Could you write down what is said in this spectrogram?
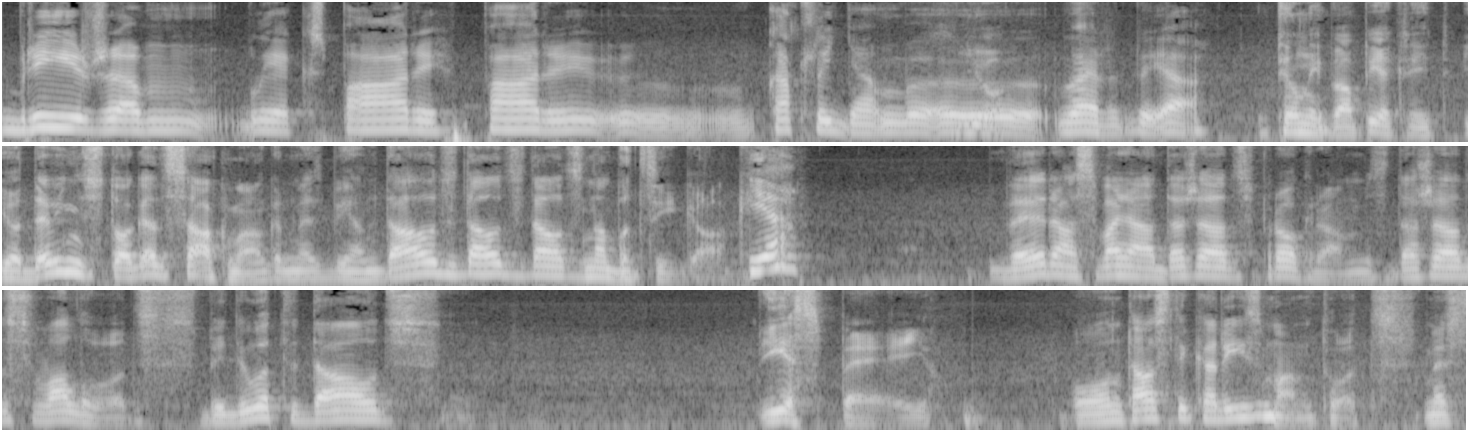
brīžam liekas pāri, pāri katliņam verdi. Pilnībā piekrītu. Jo 90. gada sākumā, kad mēs bijām daudz, daudz, daudz nabadzīgāki. Jā. Vērās vaļā dažādas programmas, dažādas valodas. Bija ļoti daudz iespēju. Un tās tika arī izmantotas. Mēs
